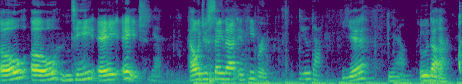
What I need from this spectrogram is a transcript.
O O T A H. How would you say that in Hebrew? Yuda. Yehuda. Yeah.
